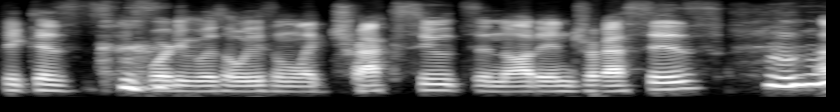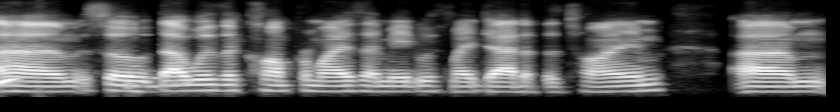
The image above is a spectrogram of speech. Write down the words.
because sporty was always in like tracksuits and not in dresses. hmm Um, so that was a compromise I made with my dad at the time. Um,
